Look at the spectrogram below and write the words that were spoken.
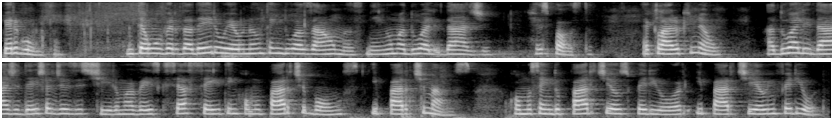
Pergunta: Então o verdadeiro eu não tem duas almas, nenhuma dualidade? Resposta: É claro que não. A dualidade deixa de existir uma vez que se aceitem como parte bons e parte maus, como sendo parte eu superior e parte eu inferior.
